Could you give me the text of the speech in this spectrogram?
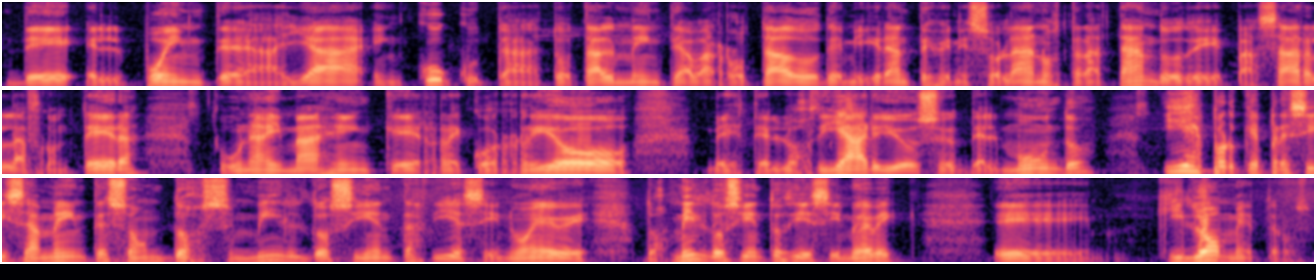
del el puente allá en Cúcuta, totalmente abarrotado de migrantes venezolanos tratando de pasar la frontera, una imagen que recorrió este, los diarios del mundo, y es porque precisamente son 2.219, 2.219 eh, kilómetros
